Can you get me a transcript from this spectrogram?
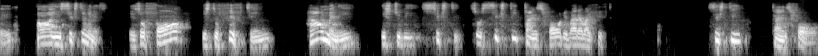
Okay, or in 60 minutes. Okay, so four is to 15. How many is to be 60? So 60 times four divided by 50. 60 times four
